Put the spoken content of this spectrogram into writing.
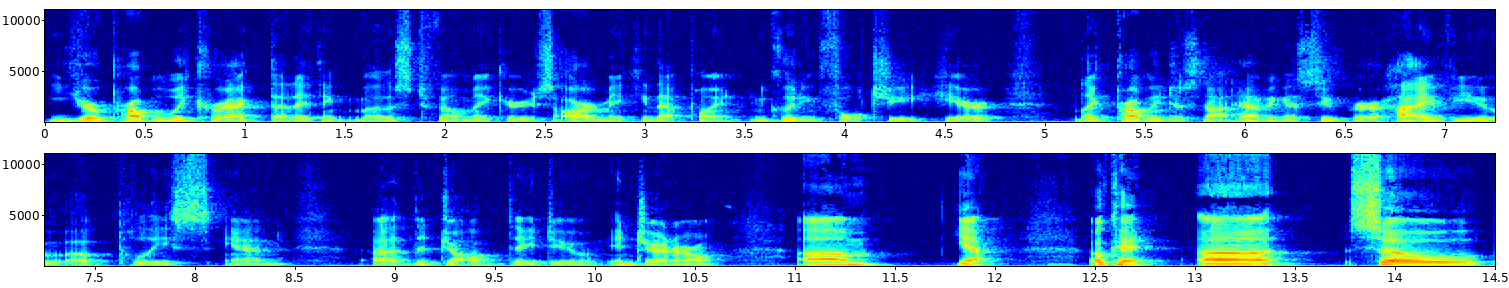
you're probably correct that I think most filmmakers are making that point, including Fulci here. Like probably just not having a super high view of police and uh, the job they do in general. Um, yeah. Okay. Uh, so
